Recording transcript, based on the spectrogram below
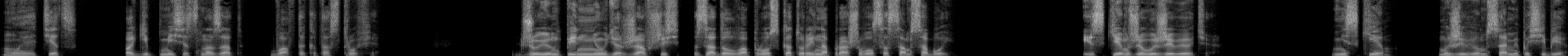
«Мой отец погиб месяц назад в автокатастрофе». Джу Юн Пин, не удержавшись, задал вопрос, который напрашивался сам собой. «И с кем же вы живете?» «Ни с кем. Мы живем сами по себе».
